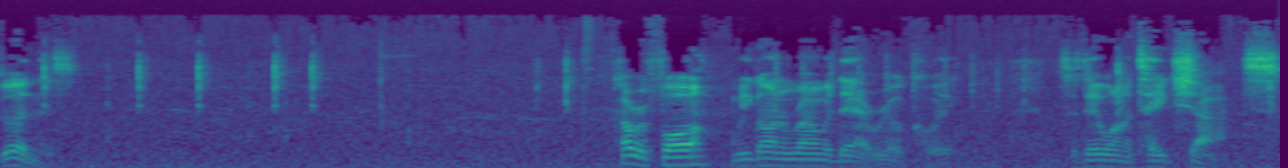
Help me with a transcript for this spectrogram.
goodness. Cover four. we going to run with that real quick. Since they want to take shots.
